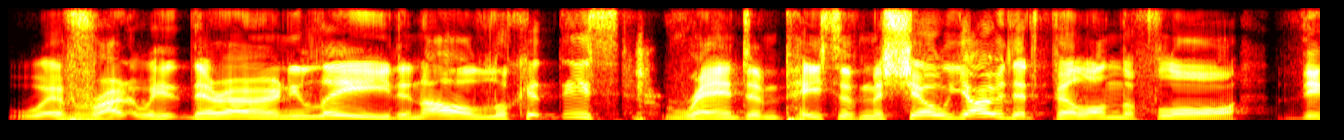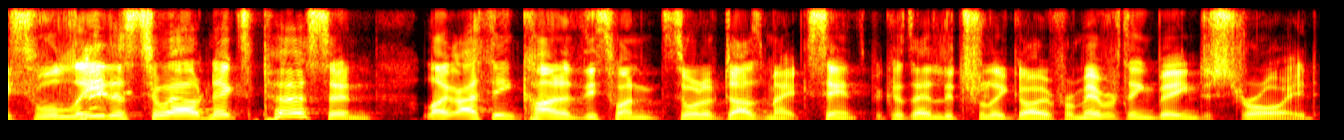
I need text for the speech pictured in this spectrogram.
we're right, we, they're our only lead, and oh, look at this random piece of Michelle Yeoh that fell on the floor. This will lead us to our next person. Like, I think kind of this one sort of does make sense because they literally go from everything being destroyed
